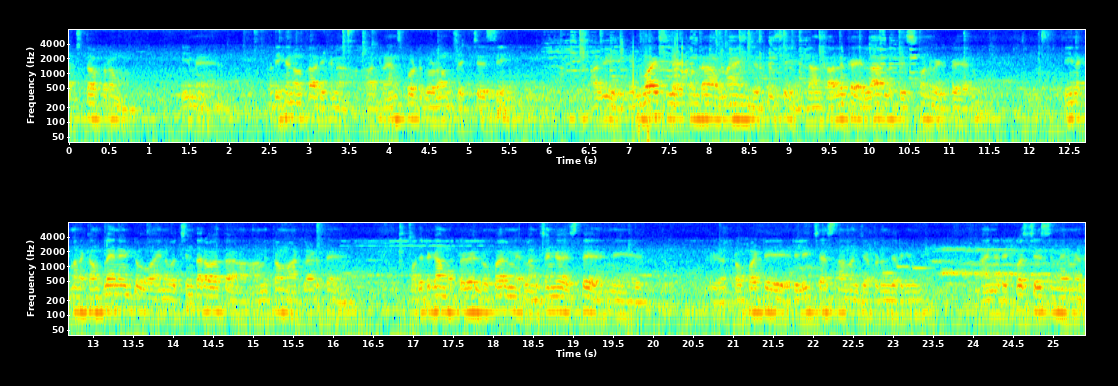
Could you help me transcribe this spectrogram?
అచ్యుతాపురం ఈమె పదిహేనవ తారీఖున ఆ ట్రాన్స్పోర్ట్ గోడౌన్ చెక్ చేసి అవి ఇన్వాయిస్ లేకుండా ఉన్నాయని చెప్పేసి దాని తాలూకా ఎల్ఆర్లు తీసుకొని వెళ్ళిపోయారు. ఈయనకు మన కంప్లైనెంట్ ఆయన వచ్చిన తర్వాత ఆమెతో మాట్లాడితే మొదటగా ముప్పై వేల రూపాయలు మీరు లంచంగా ఇస్తే మీ ప్రాపర్టీ రిలీజ్ చేస్తామని చెప్పడం జరిగింది. ఆయన రిక్వెస్ట్ చేసిన దాని మీద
